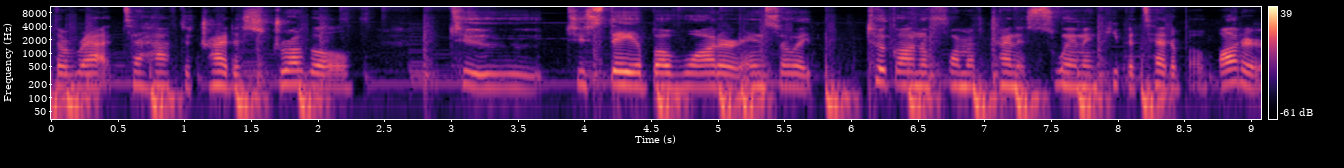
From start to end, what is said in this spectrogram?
the rat to have to try to struggle to to stay above water, and so it took on a form of trying to swim and keep its head above water.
